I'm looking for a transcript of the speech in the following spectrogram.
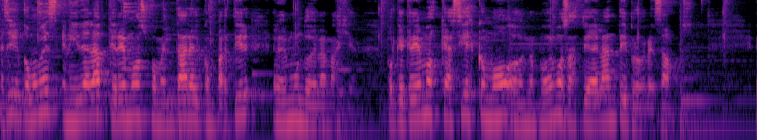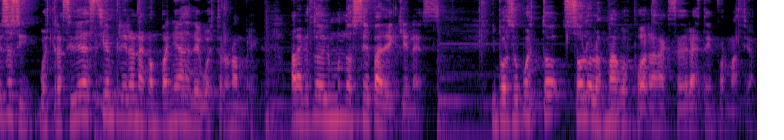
Así que como ves, en Idealab queremos fomentar el compartir en el mundo de la magia, porque creemos que así es como uh, nos movemos hacia adelante y progresamos. Eso sí, vuestras ideas siempre irán acompañadas de vuestro nombre, para que todo el mundo sepa de quién es. Y por supuesto, solo los magos podrán acceder a esta información.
